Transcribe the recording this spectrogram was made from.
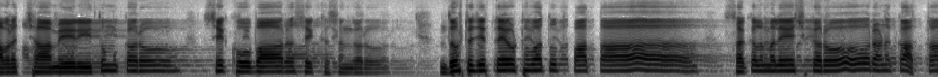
ਅਵ ਰੱਛਾ ਮੇਰੀ ਤੁਮ ਕਰੋ, ਸਿੱਖੋ ਬਾਰ ਸਿੱਖ ਸੰਗਰੋ। ਦੁਸ਼ਟ ਜਿੱਤੇ ਉਠਵਤ ਉਤਪਾਤਾ ਸਕਲ ਮਲੇਸ਼ ਕਰੋ ਰਣ ਘਾਤਾ।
